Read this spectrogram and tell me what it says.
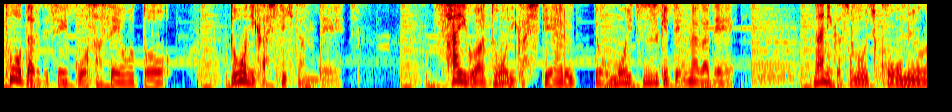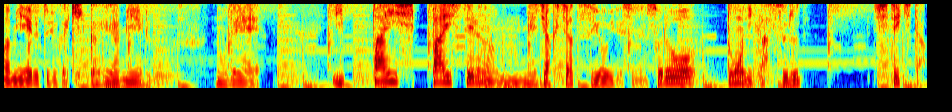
トータルで成功させようとどうにかしてきたんで最後はどうにかしてやるって思い続けてる中で何かそのうち巧妙が見えるというかきっかけが見えるのでいっぱい失敗してるのはめちゃくちゃ強いですよね。それをどうにかするしてきた。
